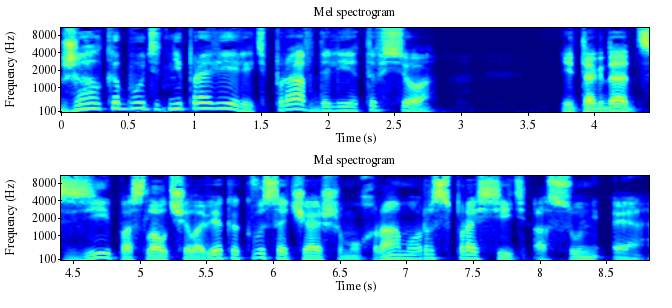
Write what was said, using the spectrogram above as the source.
жалко будет не проверить, правда ли это все. И тогда Цзи послал человека к высочайшему храму расспросить о Сунь-Э.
